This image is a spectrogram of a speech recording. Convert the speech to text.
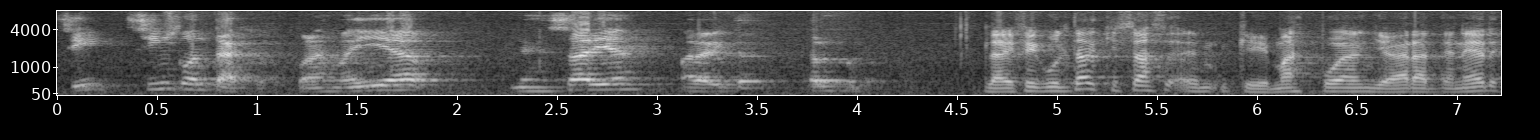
¿sí? sin contagio, con las medidas necesarias para evitar. La dificultad quizás eh, que más puedan llegar a tener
